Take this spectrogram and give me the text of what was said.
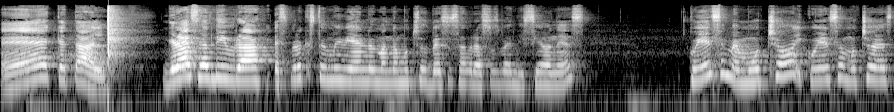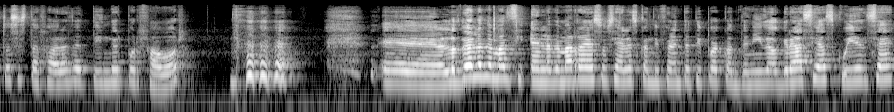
¿Eh? ¿Qué tal? Gracias Libra, espero que estén muy bien, les mando muchos besos, abrazos, bendiciones. Cuídense mucho y cuídense mucho de estos estafadores de Tinder, por favor. Eh, los veo en las, demás, en las demás redes sociales con diferente tipo de contenido. Gracias, cuídense,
